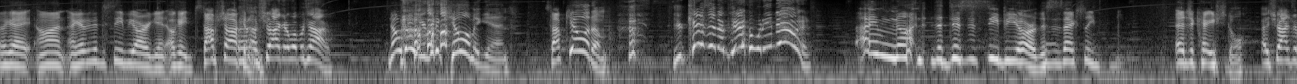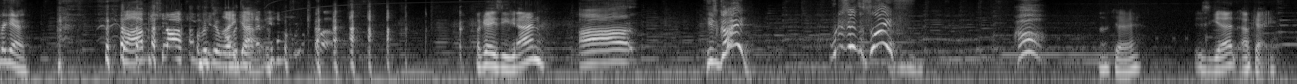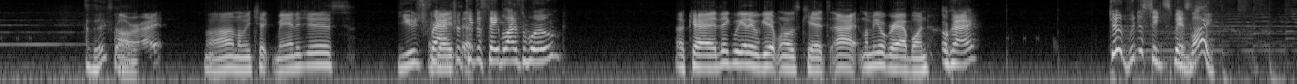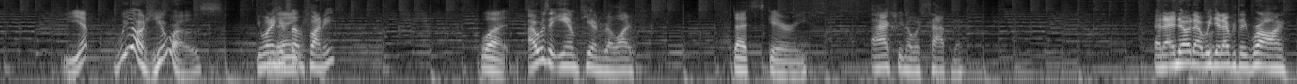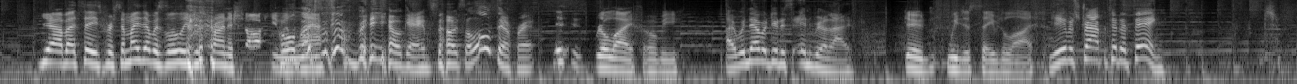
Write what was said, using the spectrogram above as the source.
Okay, on. I gotta do the CPR again. Okay, stop shocking I'm him. shocking him one more time. No, no, you're gonna kill him again. Stop killing him. You're kissing him, dude. What are you doing? I'm not. This is CPR. This is actually educational. I shocked him again. Stop shocking. I'm gonna do it one I more gotta time. okay, is he done? Uh, he's good. What is his life? Oh, Okay. Is he good? Okay. I think so. All right. On, let me check bandages. Use Okay, fracture so- kit to stabilize the wound. Okay, I think we gotta go get one of those kits. All right, let me go grab one. Okay. Dude, we just saved man's life. Yep. We are heroes. You want to hear something funny? What? I was an EMT in real life. That's scary. I actually know what's happening. And I know that we did everything wrong. Yeah, but say for somebody that was literally just trying to shock you Well, this laugh. is a video game, so it's a little different. This is real life, Obi. I would never do this in real life. Dude, we just saved a life. You even strap it to the thing.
